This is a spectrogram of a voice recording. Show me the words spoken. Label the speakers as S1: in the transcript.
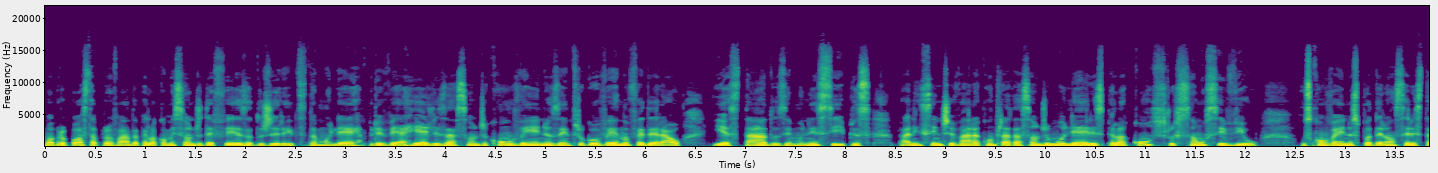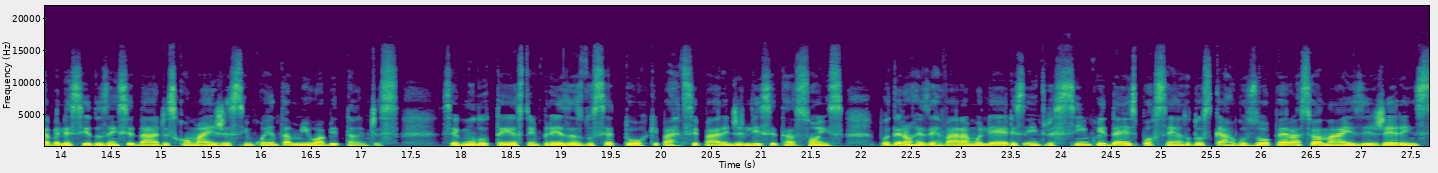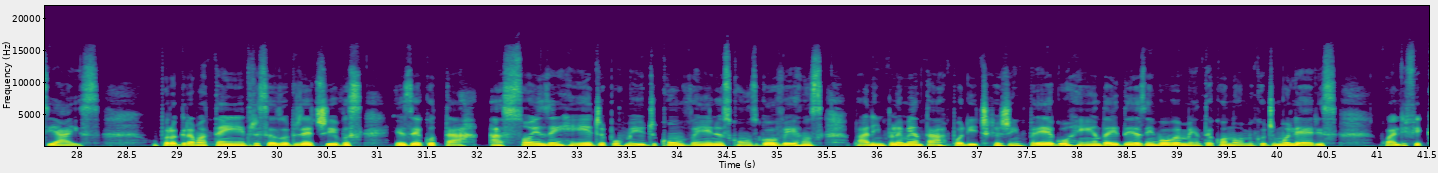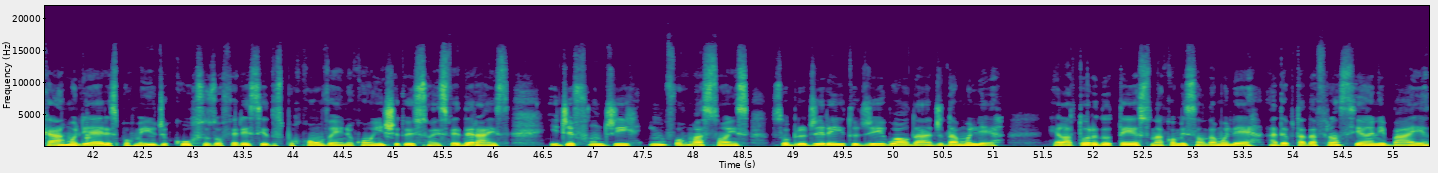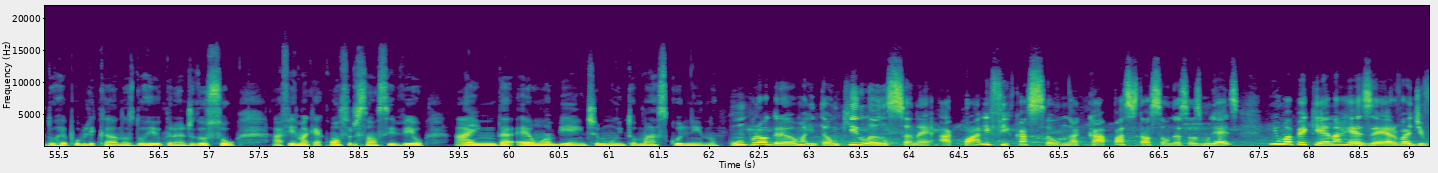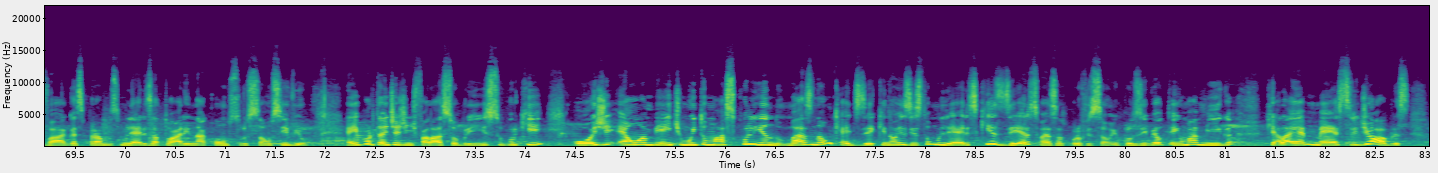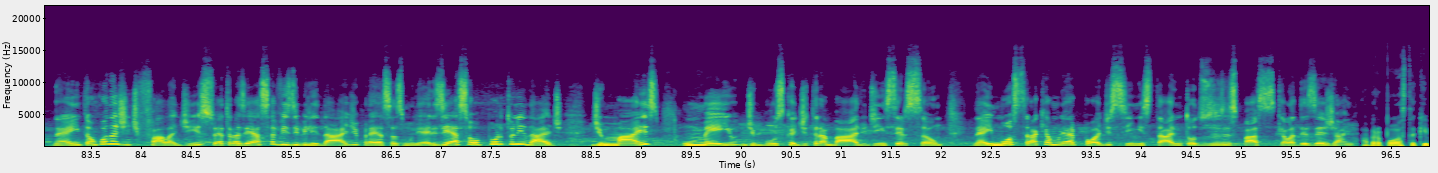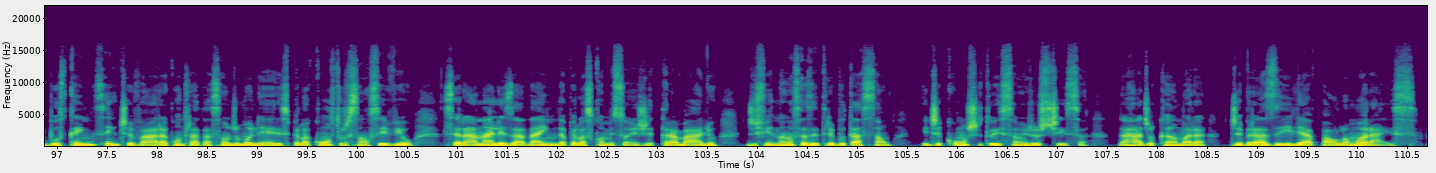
S1: Uma proposta aprovada pela Comissão de Defesa dos Direitos da Mulher prevê a realização de convênios entre o governo federal e estados e municípios para incentivar a contratação de mulheres pela construção civil. Os convênios poderão ser estabelecidos em cidades com mais de 50 mil habitantes. Segundo o texto, empresas do setor que participarem de licitações poderão reservar a mulheres entre 5% e 10% dos cargos operacionais e gerenciais. O programa tem entre seus objetivos executar ações em rede por meio de convênios com os governos para implementar políticas de emprego, renda e desenvolvimento econômico de mulheres, qualificar mulheres por meio de cursos oferecidos por convênio com instituições federais e difundir informações sobre o direito de igualdade da mulher. Relatora do texto na Comissão da Mulher, a deputada Franciane Bayer, do Republicanos do Rio Grande do Sul, afirma que a construção civil ainda é um ambiente muito masculino.
S2: Um programa, então, que lança né, a qualificação, a capacitação dessas mulheres e uma pequena reserva de vagas para as mulheres atuarem na construção civil. É importante a gente falar sobre isso porque hoje é um ambiente muito masculino, mas não quer dizer que não existam mulheres que exerçam essa profissão. Inclusive, eu tenho uma amiga que ela é mestre de obras, né? Então, quando a gente fala disso, é trazer essa visibilidade para essas mulheres e essa oportunidade de mais um meio de busca de trabalho, de inserção, né? E mostrar que a mulher pode sim estar em todos os espaços que ela desejar.
S1: A proposta que busca incentivar a contratação de mulheres pela construção civil será analisada ainda pelas comissões de Trabalho, de Finanças e Tributação e de Constituição e Justiça. Da Rádio Câmara de Brasília, Paula Moraes.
